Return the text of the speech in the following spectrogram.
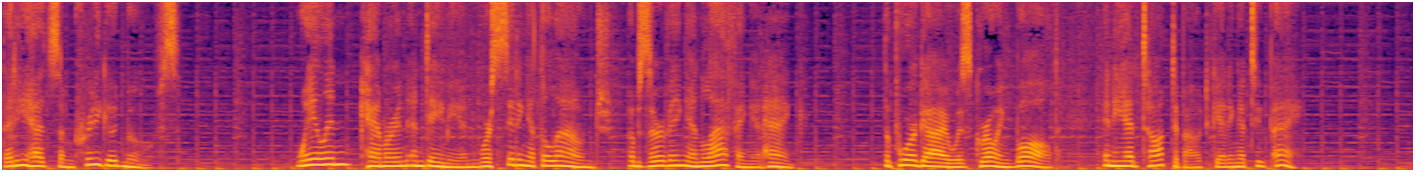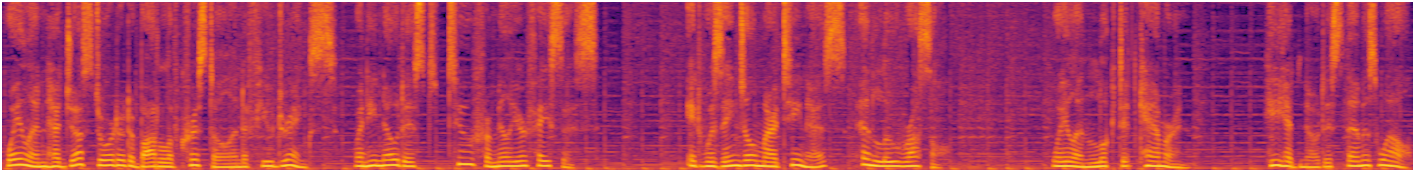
that he had some pretty good moves. Waylon, Cameron, and Damien were sitting at the lounge, observing and laughing at Hank. The poor guy was growing bald, and he had talked about getting a toupee. Waylon had just ordered a bottle of Cristal and a few drinks when he noticed two familiar faces. It was Angel Martinez and Lou Russell. Waylon looked at Cameron. He had noticed them as well.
